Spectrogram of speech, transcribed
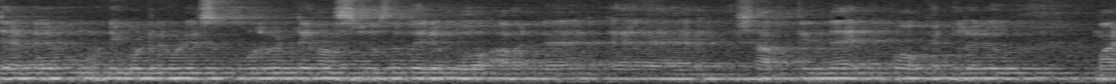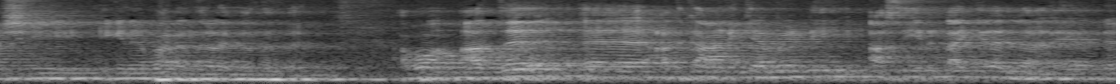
ചേട്ടനും ഉണ്ണിക്കുട്ടനും കൂടി സ്കൂൾ വിട്ട് ഫസ്റ്റ് ദിവസം വരുമ്പോൾ അവന്റെ ഷർട്ടിന്റെ പോക്കറ്റിലൊരു മഷി ഇങ്ങനെ പറഞ്ഞു കിടക്കുന്നുണ്ട്. അപ്പോൾ അത് അത് കാണിക്കാൻ വേണ്ടി ആ സീൻ ഉണ്ടാക്കിയതല്ല. എന്റെ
